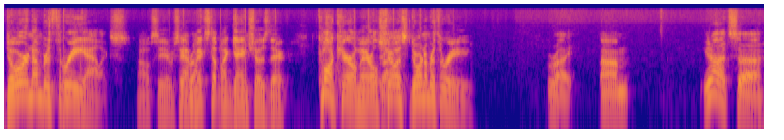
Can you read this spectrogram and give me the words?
Door number three, Alex. Oh, see, see, I Right. mixed up my game shows there. Come on, Carol Merrill, show us door number three. Right. Um, you know, it's uh,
